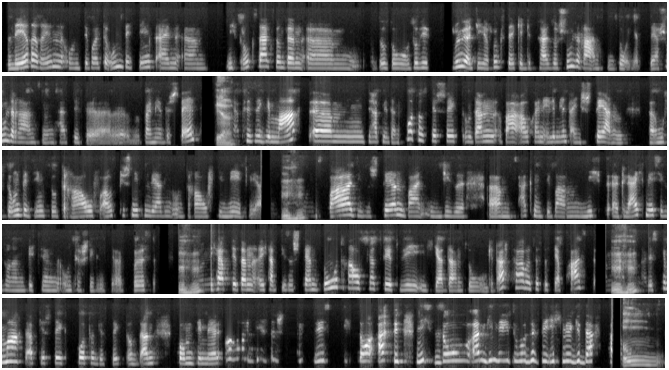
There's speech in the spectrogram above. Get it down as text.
Lehrerin und sie wollte unbedingt ein ähm, nicht Rucksack, sondern ähm, so, so, so wie früher die Rucksäcke gezahlt, so Schulranzen, so jetzt der Schulranzen hat sie äh, bei mir bestellt. Ja. Ich habe für sie gemacht, ähm, sie hat mir dann Fotos geschickt und dann war auch ein Element, ein Stern, äh, musste unbedingt so drauf ausgeschnitten werden und drauf genäht werden. Mhm. Und zwar diese Sterne waren, diese ähm, Zacken, die waren nicht äh, gleichmäßig, sondern ein bisschen unterschiedlicher Größe. Mhm. Und ich habe dir dann, ich habe diesen Stern so drauf platziert, wie ich ja dann so gedacht habe, dass es ja passt. Mhm. Alles gemacht, abgesteckt, Foto gestickt und dann kommt die Mail, oh, dieser Stern ist so, nicht so angenäht wurde, wie ich mir gedacht habe. Oh.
